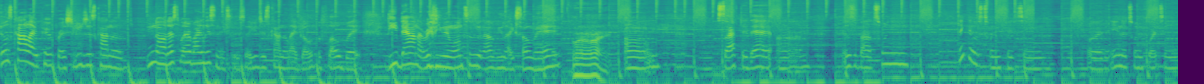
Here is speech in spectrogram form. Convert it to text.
it was kind of like peer pressure. You just kind of you know, that's what everybody listening to. So you just kind of like go with the flow. But deep down, I really didn't want to, and I would be like so mad. Right, right. Um. So after that, um, it was about 20. I think it was 2015 or the end of 2014.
